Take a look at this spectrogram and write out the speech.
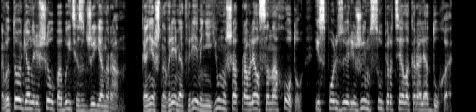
В итоге он решил побыть с Джи Ян Ран. Конечно, время от времени юноша отправлялся на охоту, используя режим супертела короля духа,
